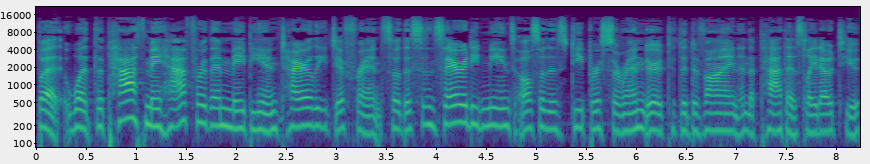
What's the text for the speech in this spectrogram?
But what the path may have for them may be entirely different. So, the sincerity means also this deeper surrender to the divine and the path that's laid out to you.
